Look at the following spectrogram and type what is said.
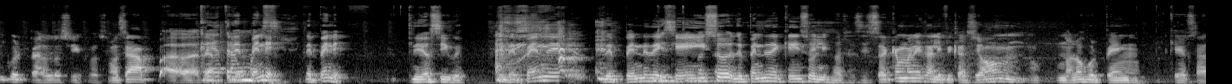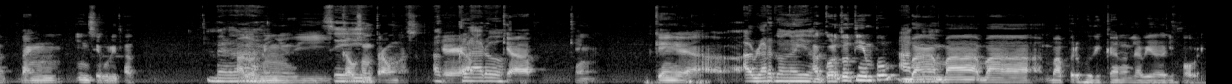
golpear a los hijos. O sea, ah, de- depende, depende. Yo sí, güey. Depende depende de qué hizo, depende de qué hizo el hijo. O sea, si sacan mala calificación, no, no los golpeen, porque, o sea, dan inseguridad ¿Verdad? a los niños y Sí. causan traumas Ah, que, a- claro. que, a, que, que a- Hablar con ellos. a corto tiempo Ah, va, va, va, va a perjudicar la vida del joven.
